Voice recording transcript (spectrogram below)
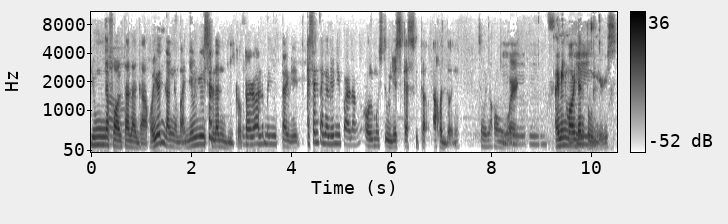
yung na-fall Oo. talaga ako. Yun lang naman. Yung, yung sa landi ko. Pero alam mo yung time, kasi ang tagal yun eh, parang almost two years kasi ka- ako doon. So, una kong work. Mm-mm. I mean, more than Mm. two years.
